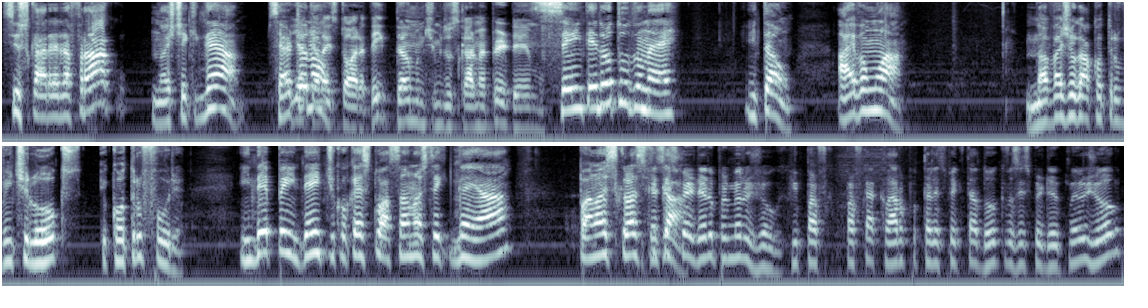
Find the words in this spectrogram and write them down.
Se os caras eram fracos, nós tinha que ganhar. Certo E ou não? aquela história, deitamos no time dos caras, mas perdemos. Você entendeu tudo, né? Então, aí vamos lá. Nós vai jogar contra o 20 Loucos e contra o Fúria. Independente de qualquer situação, nós temos que ganhar pra nós se Porque vocês classificar. perderam o primeiro jogo. Pra, pra ficar claro pro telespectador que vocês perderam o primeiro jogo,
